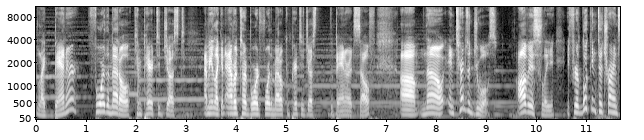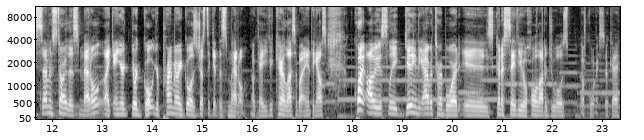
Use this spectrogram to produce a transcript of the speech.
like banner for the medal compared to just, I mean, like an avatar board for the medal compared to just the banner itself. Um, now, in terms of jewels, obviously, if you're looking to try and seven star this medal, like, and your your goal, your primary goal is just to get this medal, okay, you could care less about anything else. Quite obviously, getting the avatar board is gonna save you a whole lot of jewels of course, okay?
